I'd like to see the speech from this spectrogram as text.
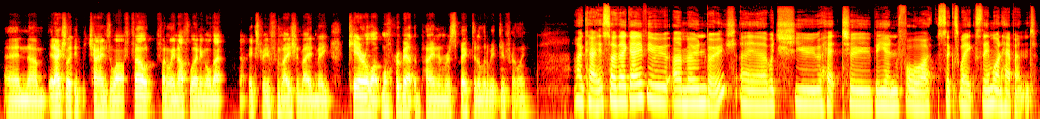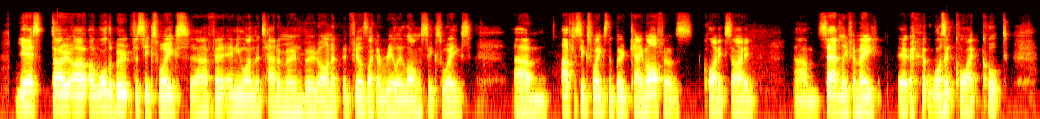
and um, it actually changed way I felt. Funnily enough, learning all that extra information made me care a lot more about the pain and respect it a little bit differently. Okay, so they gave you a moon boot, uh, which you had to be in for six weeks. Then what happened? Yes, so I, I, wore the boot for six weeks. Uh, for anyone that's had a moon boot on, it, it feels like a really long six weeks. Um, after six weeks, the boot came off, and it was quite exciting. Um, sadly for me, it, it wasn't quite cooked.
